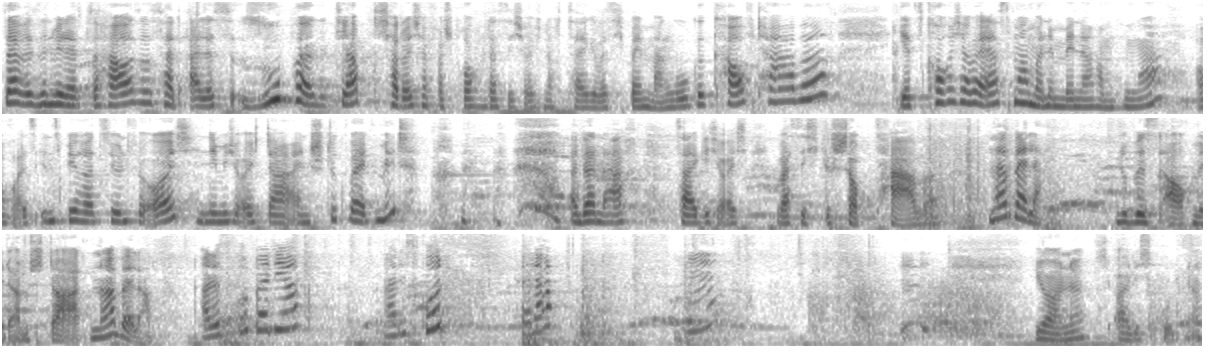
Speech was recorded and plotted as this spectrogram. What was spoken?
So, wir sind wieder zu Hause. Es hat alles super geklappt. Ich hatte euch ja versprochen, dass ich euch noch zeige, was ich bei Mango gekauft habe. Jetzt koche ich aber erstmal. Meine Männer haben Hunger. Auch als Inspiration für euch nehme ich euch da ein Stück weit mit. Und danach zeige ich euch, was ich geshoppt habe. Na, Bella, du bist auch mit am Start. Na, Bella, alles gut bei dir? Alles gut? Bella? Hm? Ja, ne? Ist alles gut, ne?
